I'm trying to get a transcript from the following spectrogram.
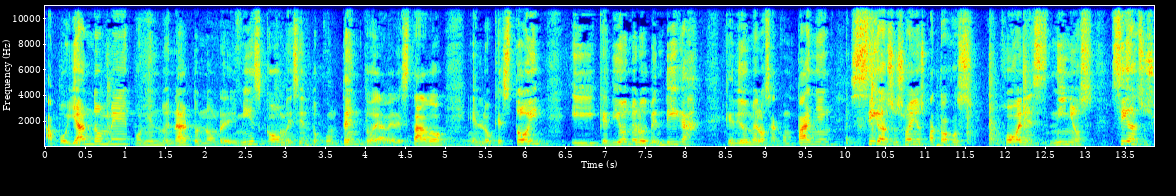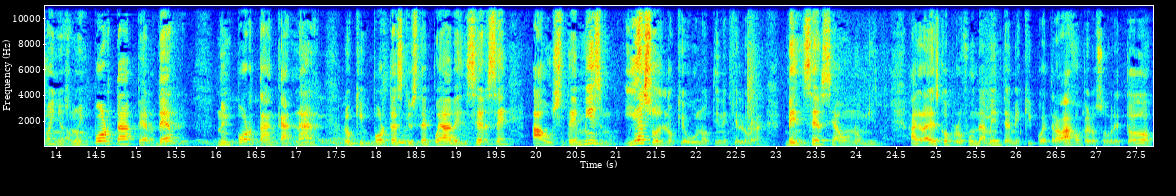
apoyándome, poniendo en alto el nombre de Misco. Me siento contento de haber estado en lo que estoy y que Dios me los bendiga, que Dios me los acompañe. Sigan sus sueños, patojos, jóvenes, niños sigan sus sueños, no importa perder, no importa ganar, lo que importa es que usted pueda vencerse a usted mismo. Y eso es lo que uno tiene que lograr, vencerse a uno mismo. Agradezco profundamente a mi equipo de trabajo, pero sobre todo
